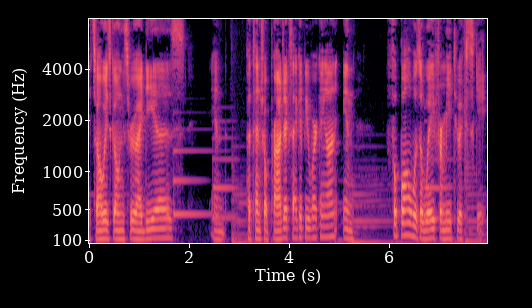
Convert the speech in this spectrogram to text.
It's always going through ideas and potential projects I could be working on. And football was a way for me to escape.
